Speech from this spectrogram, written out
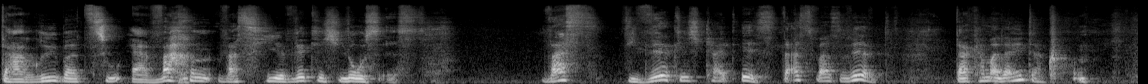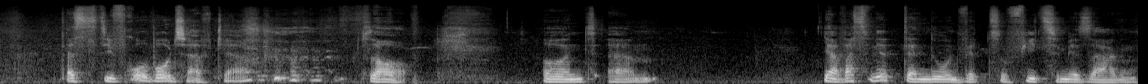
darüber zu erwachen, was hier wirklich los ist. Was die Wirklichkeit ist, das, was wirkt, da kann man dahinter kommen. Das ist die frohe Botschaft, ja. So. Und ähm, ja, was wirkt denn nun, wird Sophie zu mir sagen.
